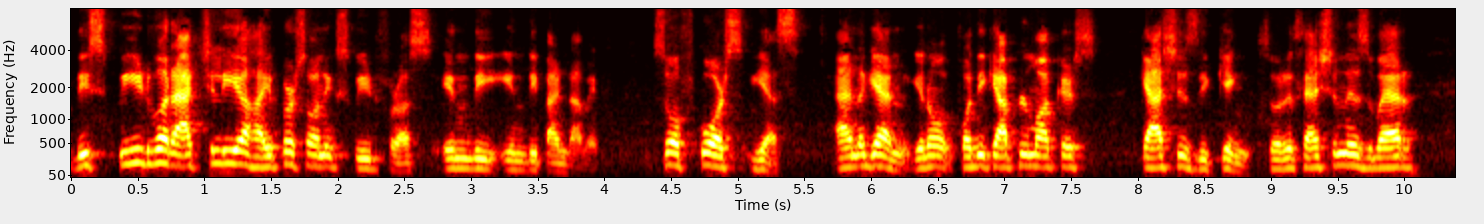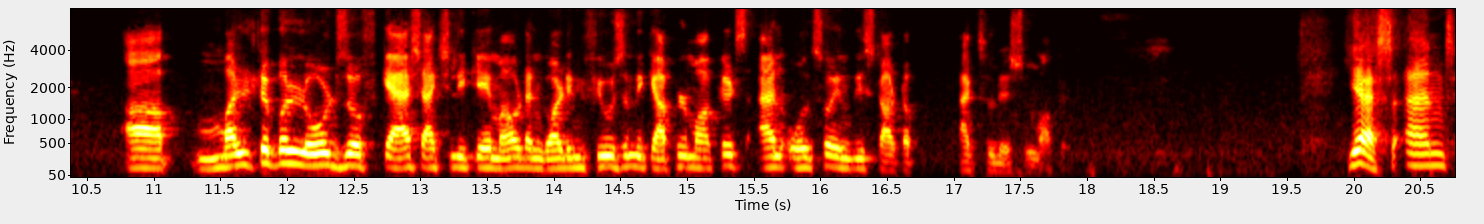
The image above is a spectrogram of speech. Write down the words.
The speed were actually a hypersonic speed for us in the in the pandemic. So of course, yes. And again, you know, for the capital markets, cash is the king. So recession is where uh, multiple loads of cash actually came out and got infused in the capital markets and also in the startup acceleration market. Yes, and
